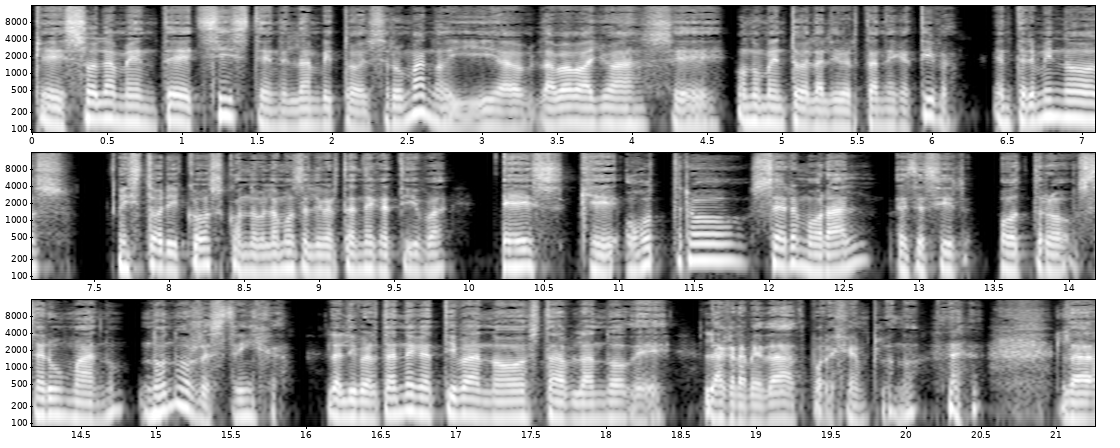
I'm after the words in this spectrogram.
que solamente existe en el ámbito del ser humano y hablaba yo hace un momento de la libertad negativa. En términos históricos, cuando hablamos de libertad negativa, es que otro ser moral, es decir, otro ser humano, no nos restrinja. La libertad negativa no está hablando de la gravedad, por ejemplo, ¿no? la,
